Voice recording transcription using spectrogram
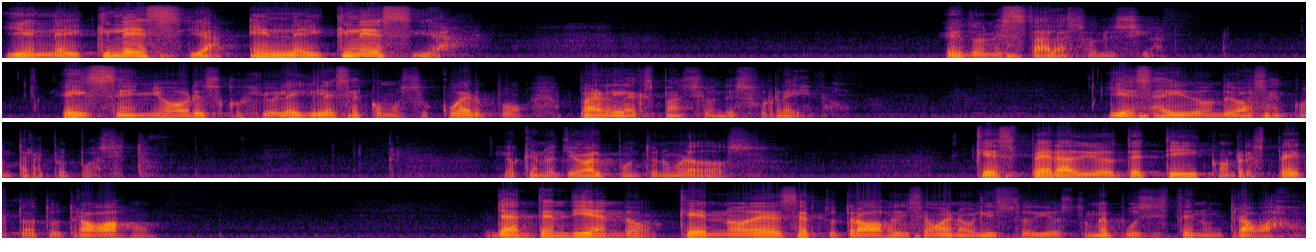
Y en la iglesia, en la iglesia, es donde está la solución. El Señor escogió la iglesia como su cuerpo para la expansión de su reino. Y es ahí donde vas a encontrar propósito. Lo que nos lleva al punto número dos. ¿Qué espera Dios de ti con respecto a tu trabajo? Ya entendiendo que no debe ser tu trabajo, dice, bueno, listo Dios, tú me pusiste en un trabajo.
